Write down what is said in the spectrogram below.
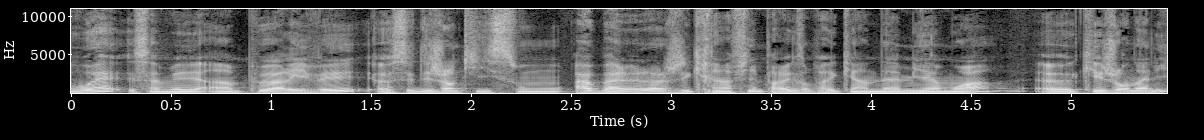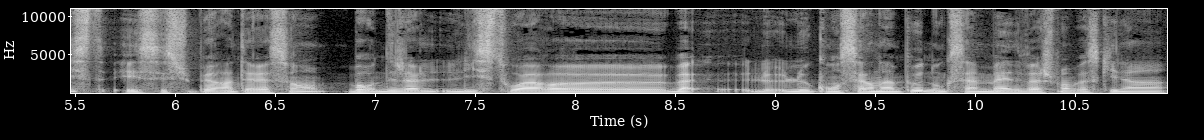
Ouais, ça m'est un peu arrivé. Euh, c'est des gens qui sont. Ah, bah là, là j'écris un film par exemple avec un ami à moi euh, qui est journaliste et c'est super intéressant. Bon, déjà, l'histoire euh, bah, le, concerne un peu, donc ça m'aide vachement parce qu'il a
